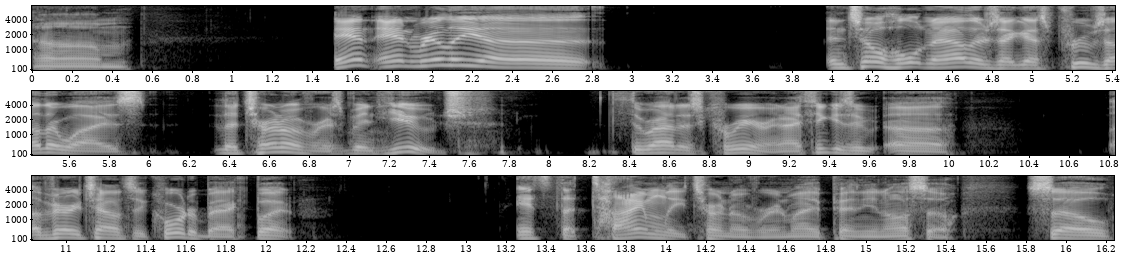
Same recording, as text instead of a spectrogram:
Um, and and really, uh, until Holton Ahlers, I guess, proves otherwise, the turnover has been huge throughout his career, and I think he's a uh, a very talented quarterback. But it's the timely turnover, in my opinion, also. So,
